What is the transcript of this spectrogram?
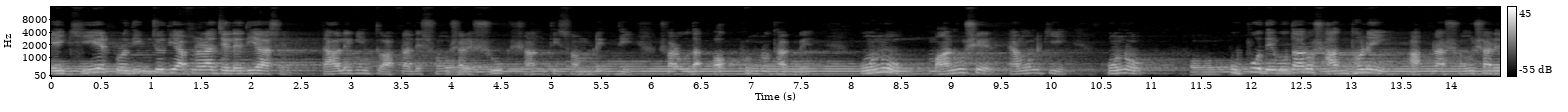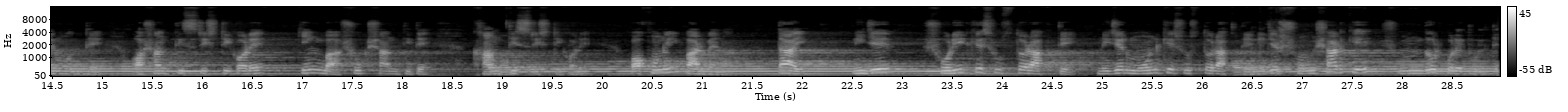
এই ঘিয়ের প্রদীপ যদি আপনারা জেলে দিয়ে আসেন, তাহলে কিন্তু আপনাদের সংসারে সুখ, শান্তি, সমৃদ্ধি সর্বদা অক্ষুণ্ণ থাকবে। কোনো মানুষের, এমনকি কোনো উপদেবতারও সাধ্য নেই আপনার সংসারের মধ্যে অশান্তি সৃষ্টি করে কিংবা সুখ শান্তিতে খামতি সৃষ্টি করে। কখনোই পারবে না। তাই নিজের শরীরকে সুস্থ রাখতে, নিজের মনকে সুস্থ রাখতে, নিজের সংসারকে সুন্দর করে তুলতে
